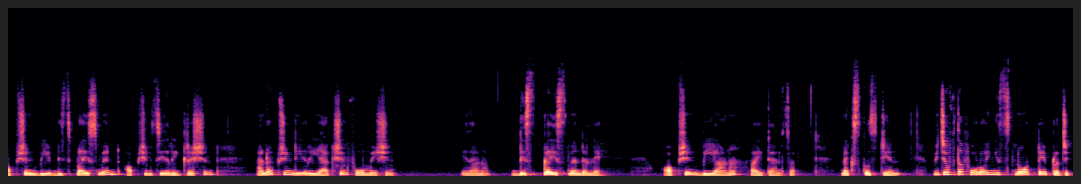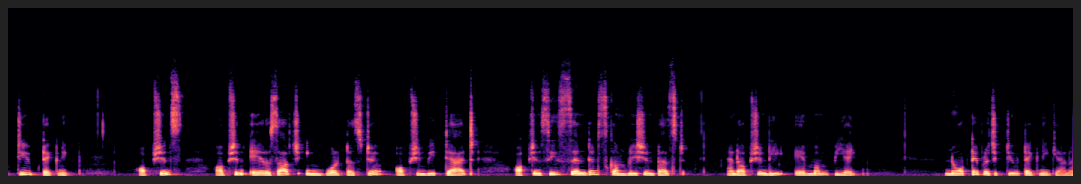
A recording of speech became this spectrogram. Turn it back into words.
option B displacement option C regression and option D reaction formation ഏതാണ് ഡിസ്പ്ലേസ്മെൻ്റ് അല്ലേ ഓപ്ഷൻ ബി ആണ് right answer next question which of the following is not a projective technique options option A Rorschach ഇൻവോൾ test option B TAT option C sentence completion test and option D M M P I not a projective ടെക്നിക്കാണ്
